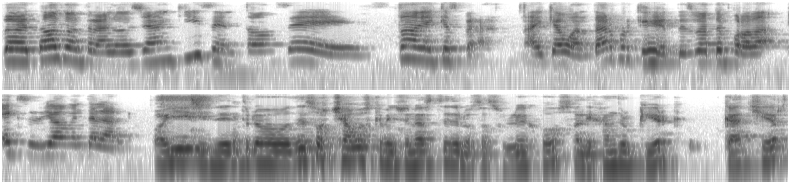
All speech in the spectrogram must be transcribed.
sobre todo contra los Yankees, entonces todavía hay que esperar hay que aguantar porque es una temporada excesivamente larga. Oye, y dentro de esos chavos que mencionaste de los azulejos, Alejandro Kirk, catcher,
